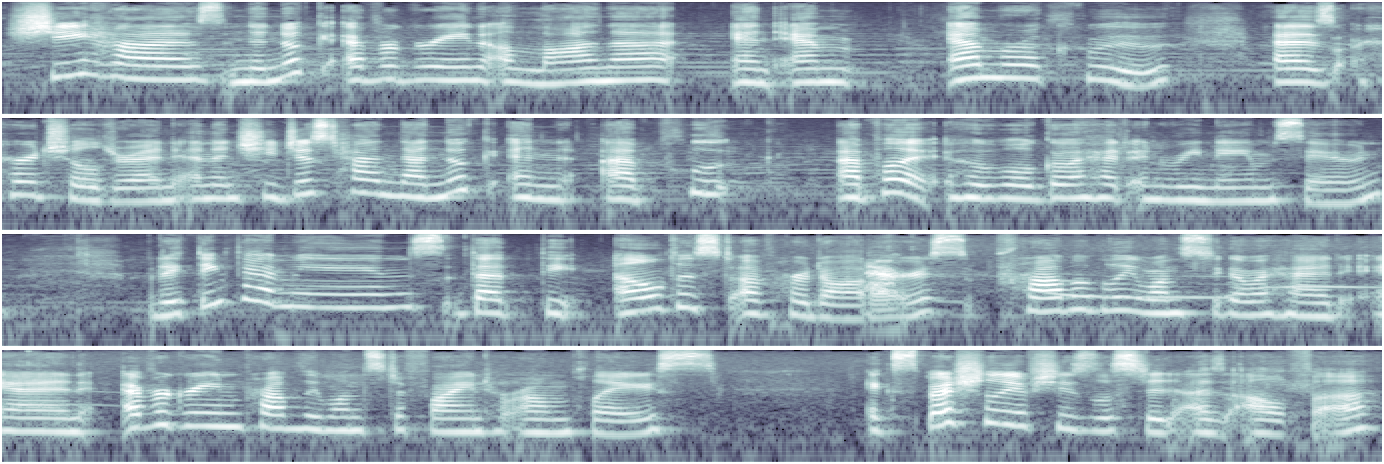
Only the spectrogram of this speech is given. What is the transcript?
She has Nanook, Evergreen, Alana, and Am Amraku as her children. And then she just had Nanook and Apuk, Aplut, who we'll go ahead and rename soon. But I think that means that the eldest of her daughters probably wants to go ahead and Evergreen probably wants to find her own place. Especially if she's listed as Alpha.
